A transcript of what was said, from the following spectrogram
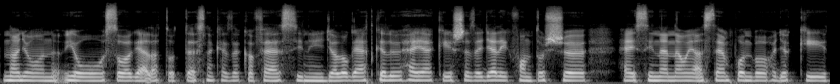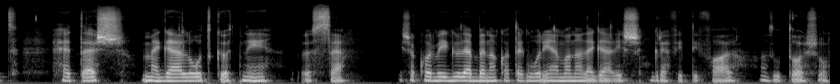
nagyon jó szolgálatot tesznek ezek a felszíni gyalogátkelő helyek, és ez egy elég fontos helyszín lenne olyan szempontból, hogy a két hetes megállót kötni össze. És akkor végül ebben a kategóriában a legális graffiti fal az utolsó.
